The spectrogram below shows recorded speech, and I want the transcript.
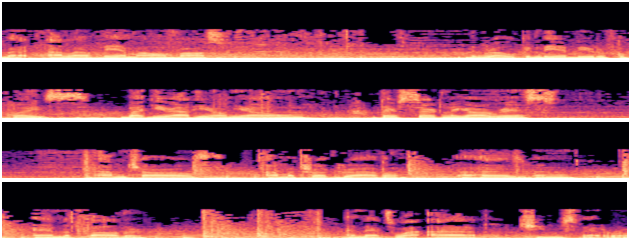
but I love being my own boss. The road can be a beautiful place, but you're out here on your own. There certainly are risks. I'm Charles. I'm a truck driver, a husband, and a father And that's why I choose Federal.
